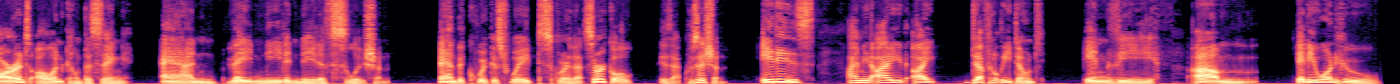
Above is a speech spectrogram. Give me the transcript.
aren't all encompassing and they need a native solution. And the quickest way to square that circle is acquisition. It is I mean, I I definitely don't envy um, anyone who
